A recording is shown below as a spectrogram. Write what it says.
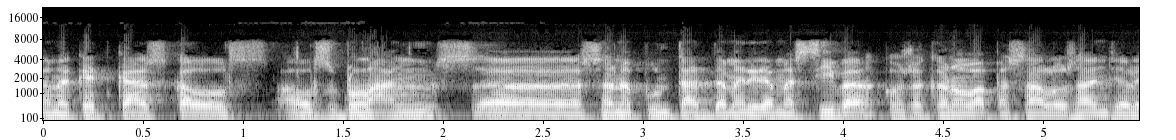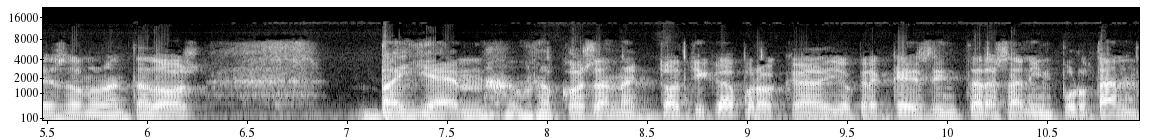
en aquest cas que els, els blancs eh, s'han apuntat de manera massiva, cosa que no va passar a Los Angeles el 92, veiem una cosa anecdòtica però que jo crec que és interessant i important.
